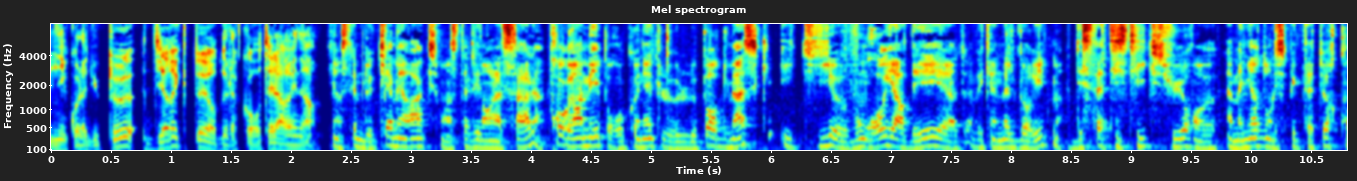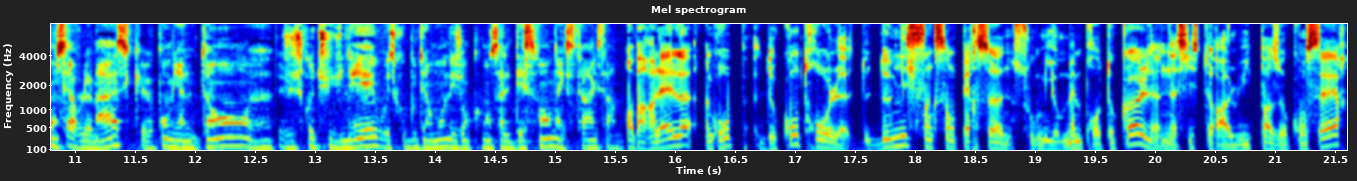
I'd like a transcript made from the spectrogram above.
Nicolas Dupeux, directeur de la Corotel Arena. Il y a un système de caméras qui sont installées dans la salle, programmés pour reconnaître le, port du masque et qui euh, vont regarder avec un algorithme des statistiques sur euh, la manière dont les spectateurs conservent le masque, euh, combien de temps, euh, jusqu'au-dessus du nez, ou est-ce qu'au bout d'un moment les gens commencent à le descendre, etc., etc. En parallèle, un groupe de contrôle de 2500 personnes soumis au même protocole n'assistera lui pas au concert.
